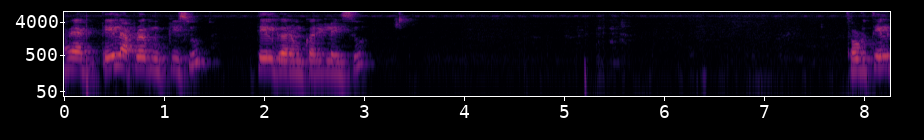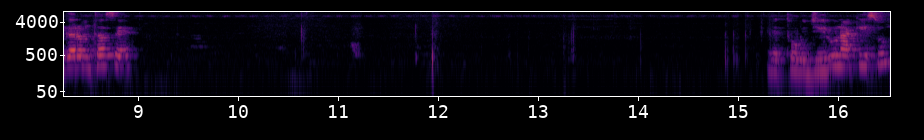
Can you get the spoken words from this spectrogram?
હવે તેલ આપણે મૂકીશું. તેલ ગરમ કરી લઈશું. થોડું તેલ ગરમ થશે. એટલે થોડું જીરું નાખીશું.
